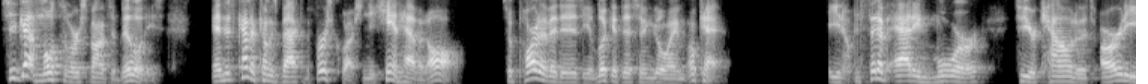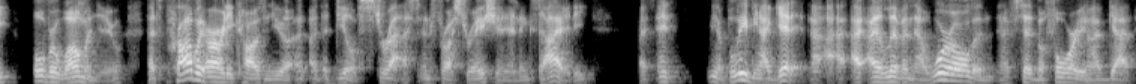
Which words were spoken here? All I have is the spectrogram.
So you've got multiple responsibilities. And this kind of comes back to the first question. You can't have it all. So part of it is you look at this and going, okay, you know, instead of adding more to your calendar that's already overwhelming you, that's probably already causing you a, a deal of stress and frustration and anxiety. Uh, and you know, believe me, I get it. I, I, I live in that world, and I've said before, you know, I've got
